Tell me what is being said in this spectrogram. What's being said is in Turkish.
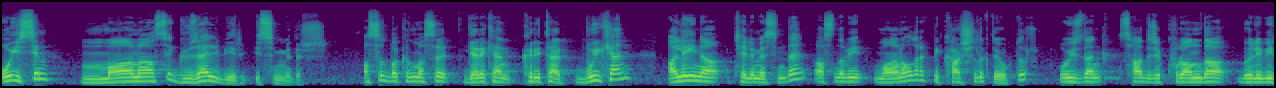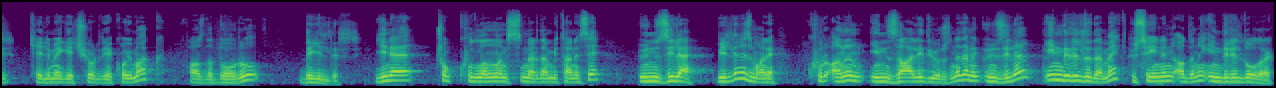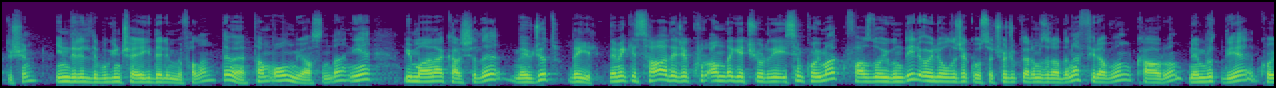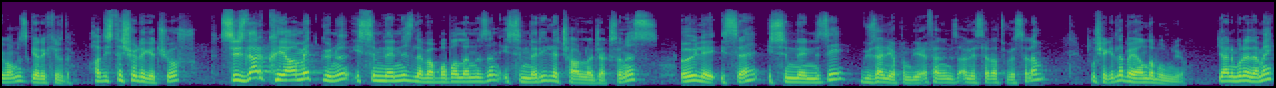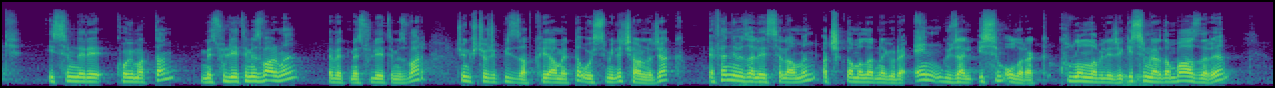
O isim manası güzel bir isim midir? Asıl bakılması gereken kriter buyken aleyna kelimesinde aslında bir mana olarak bir karşılık da yoktur. O yüzden sadece Kur'an'da böyle bir kelime geçiyor diye koymak fazla doğru değildir. Yine çok kullanılan isimlerden bir tanesi Ünzile. Bildiniz mi? Hani Kur'an'ın inzali diyoruz. Ne demek ünzile? İndirildi demek. Hüseyin'in adını indirildi olarak düşün. İndirildi bugün çaya gidelim mi falan değil mi? Tam olmuyor aslında. Niye? Bir mana karşılığı mevcut değil. Demek ki sadece Kur'an'da geçiyor diye isim koymak fazla uygun değil. Öyle olacak olsa çocuklarımızın adına Firavun, Karun, Nemrut diye koymamız gerekirdi. Hadiste şöyle geçiyor. Sizler kıyamet günü isimlerinizle ve babalarınızın isimleriyle çağrılacaksınız. Öyle ise isimlerinizi güzel yapın diye Efendimiz Aleyhisselatü Vesselam bu şekilde beyanda bulunuyor. Yani bu ne demek? İsimleri koymaktan mesuliyetimiz var mı? Evet mesuliyetimiz var. Çünkü çocuk bizzat kıyamette o ismiyle çağrılacak. Efendimiz Aleyhisselam'ın açıklamalarına göre en güzel isim olarak kullanılabilecek isimlerden bazıları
